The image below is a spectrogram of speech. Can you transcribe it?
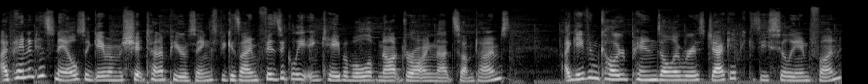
I painted his nails and gave him a shit ton of piercings because I'm physically incapable of not drawing that sometimes. I gave him colored pins all over his jacket because he's silly and fun.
